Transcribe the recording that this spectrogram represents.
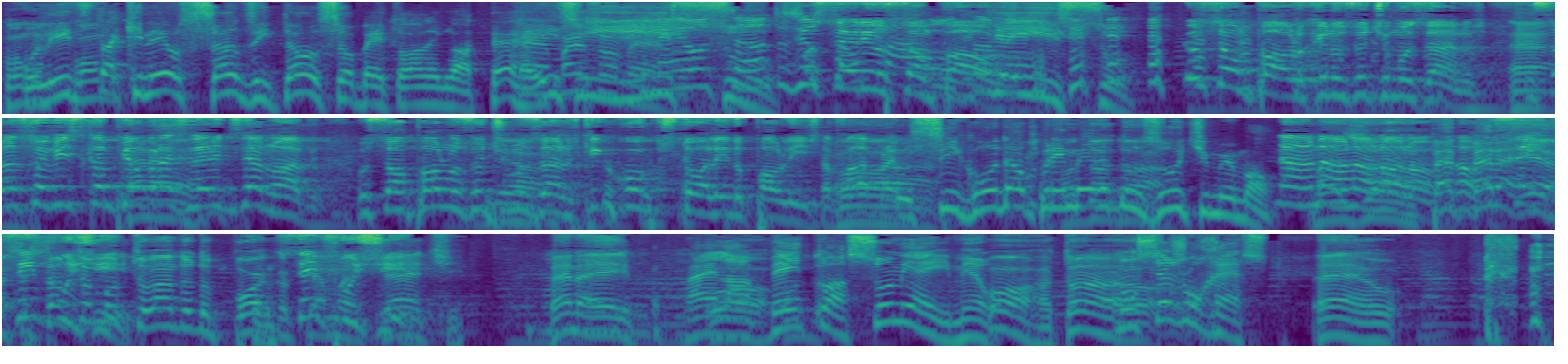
Como, O Leeds como- tá que nem o Santos, então, seu Bento, lá na Inglaterra, é, É, isso? mais ou menos. Nem o Isso. Santos e o Ou seria São o São Paulo. Paulo? Que também. isso? E o São Paulo, que nos últimos anos? É. O Santos foi vice-campeão brasileiro em 19. O São Paulo nos últimos anos. O que, que conquistou além do Paulista? Fala pra O mim. segundo é o primeiro dos últimos, irmão. Não, não, Mas, não, não, não. Pera, não, pera sem, aí, sem vocês fugir. tumultuando do porco Sem fugir. manchete. Pera aí. Vai lá, Bento, assume aí, meu. Porra, tô... Não seja o resto. É, eu...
